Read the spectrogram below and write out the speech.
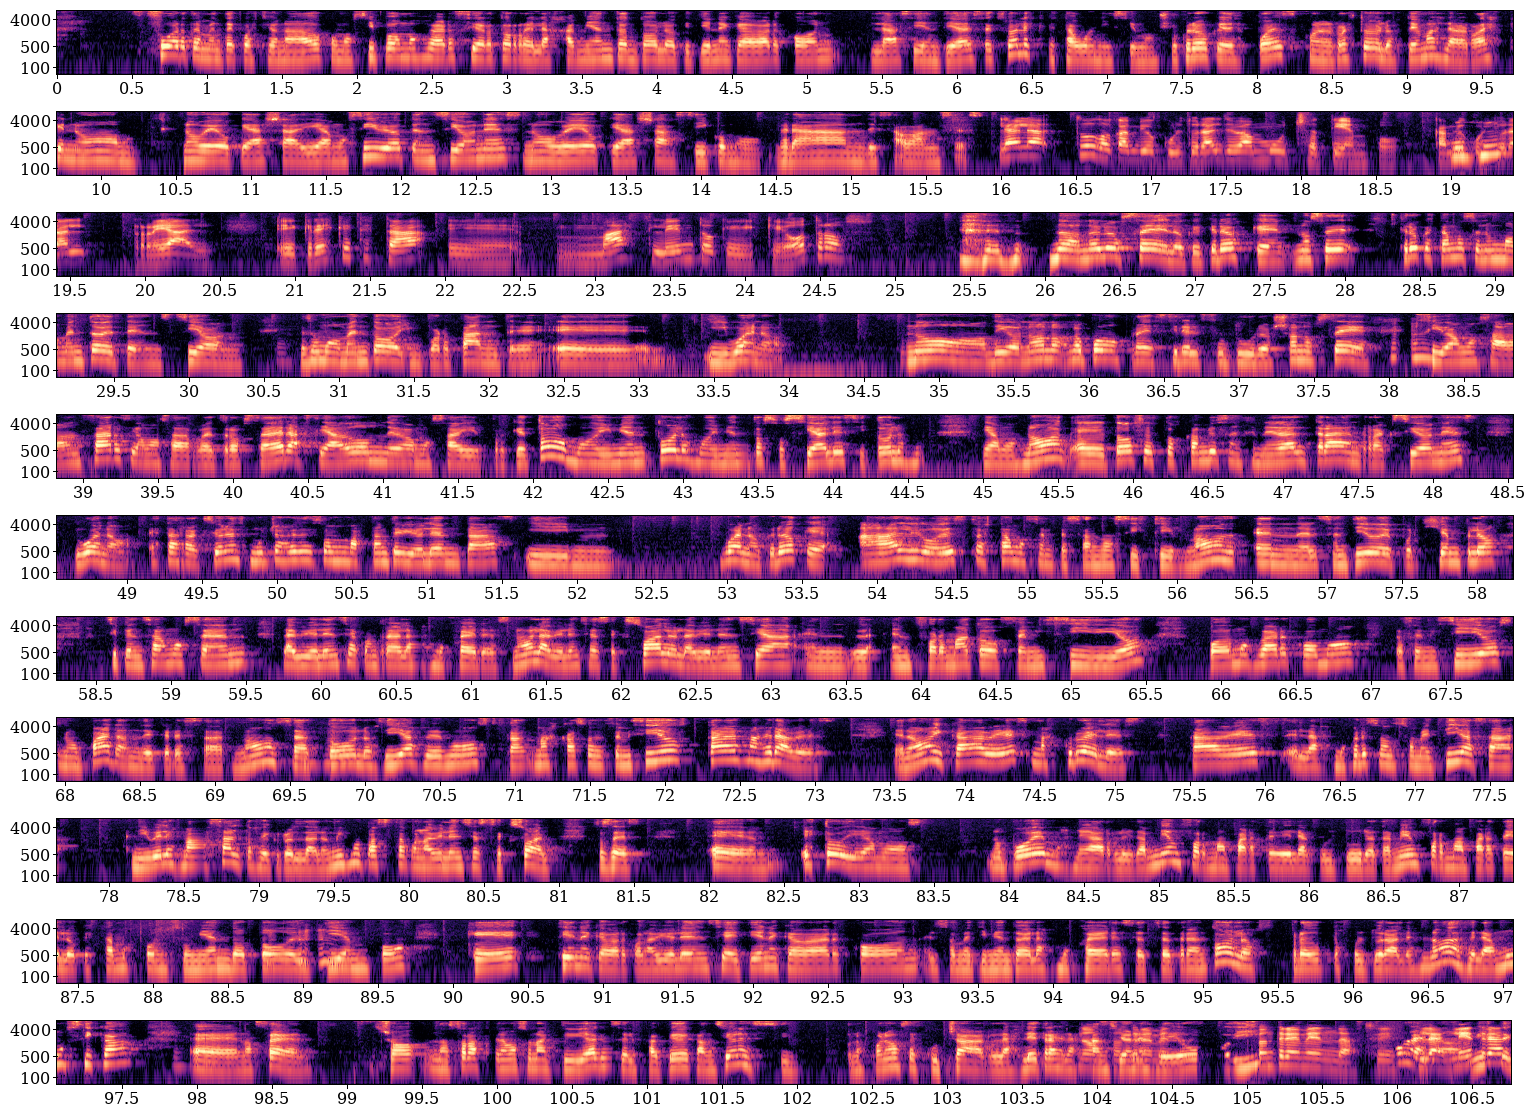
fuertemente cuestionado, como sí podemos ver cierto relajamiento en todo lo que tiene que ver con las identidades sexuales, que está buenísimo. Yo creo que después, con el resto de los temas, la verdad es que no, no veo que haya, digamos, sí veo tensiones, no veo que haya así como grandes avances. Lala, todo cambio cultural lleva mucho tiempo, cambio cultural real. Eh, ¿Crees que este está eh, más lento que, que otros? no, no lo sé. Lo que creo es que, no sé, creo que estamos en un momento de tensión. Es un momento importante. Eh, y bueno, no, digo, no, no, no podemos predecir el futuro. Yo no sé si vamos a avanzar, si vamos a retroceder, hacia dónde vamos a ir, porque todo movimiento, todos los movimientos sociales y todos los, digamos, ¿no? Eh, todos estos cambios en general traen reacciones. Y bueno, estas reacciones muchas veces son bastante violentas y bueno, creo que a algo de esto estamos empezando a asistir, ¿no? En el sentido de, por ejemplo, si pensamos en la violencia contra las mujeres, ¿no? La violencia sexual o la violencia en, formato femicidio, podemos ver cómo los femicidios no paran de crecer, ¿no? O sea, todos los días vemos más casos de femicidios cada vez más graves, ¿no? Y cada vez más crueles. Cada vez eh, las mujeres son sometidas a niveles más altos de crueldad. Lo mismo pasa con la violencia sexual. Entonces, eh, esto, digamos, no podemos negarlo y también forma parte de la cultura, también forma parte de lo que estamos consumiendo todo el tiempo, que tiene que ver con la violencia y tiene que ver con el sometimiento de las mujeres, etcétera, en todos los productos culturales, ¿no? Desde la música, eh, no sé, yo, nosotros tenemos una actividad que es el hackeo de canciones y nos ponemos a escuchar las letras de las canciones de hoy. Son tremendas. las letras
